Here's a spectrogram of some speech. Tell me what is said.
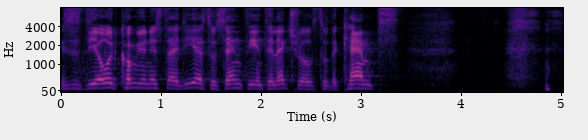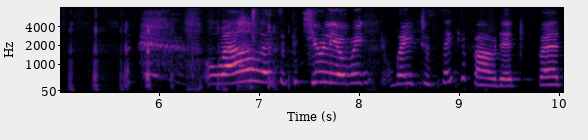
This is the old communist idea to send the intellectuals to the camps. well, it's a peculiar way, way to think about it, but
